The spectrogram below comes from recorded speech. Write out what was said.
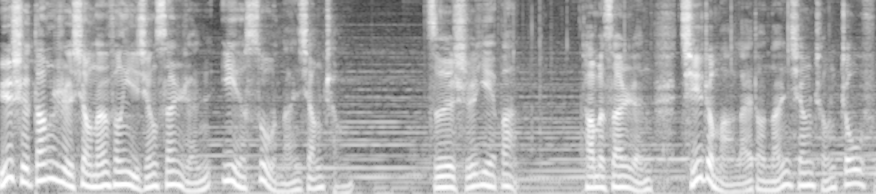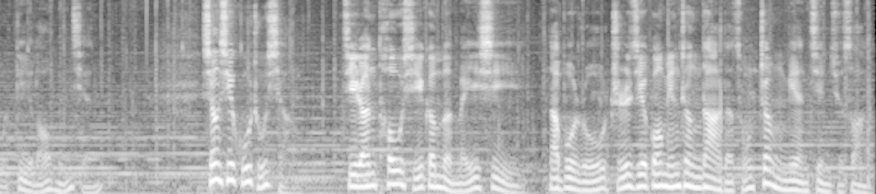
于是当日向南风一行三人夜宿南乡城，子时夜半，他们三人骑着马来到南乡城州府地牢门前。湘西谷主想，既然偷袭根本没戏，那不如直接光明正大的从正面进去算了。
